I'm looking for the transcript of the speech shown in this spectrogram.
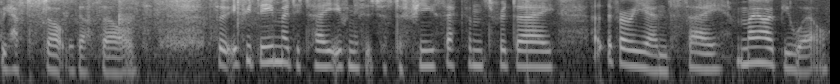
we have to start with ourselves. So if you do meditate, even if it's just a few seconds for a day, at the very end, say, May I be well.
